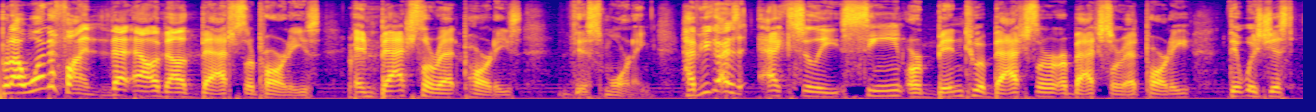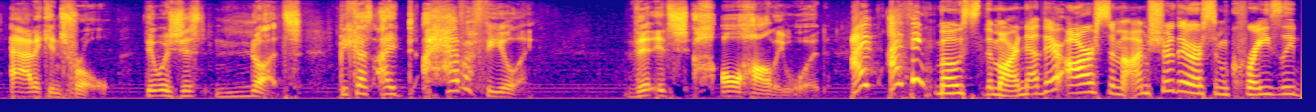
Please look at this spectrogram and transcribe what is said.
but I want to find that out about bachelor parties and bachelorette parties this morning. Have you guys actually seen or been to a bachelor or bachelorette party that was just out of control? That was just nuts? Because I, I have a feeling that it's all Hollywood. I, I think most of them are. Now there are some. I'm sure there are some crazy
